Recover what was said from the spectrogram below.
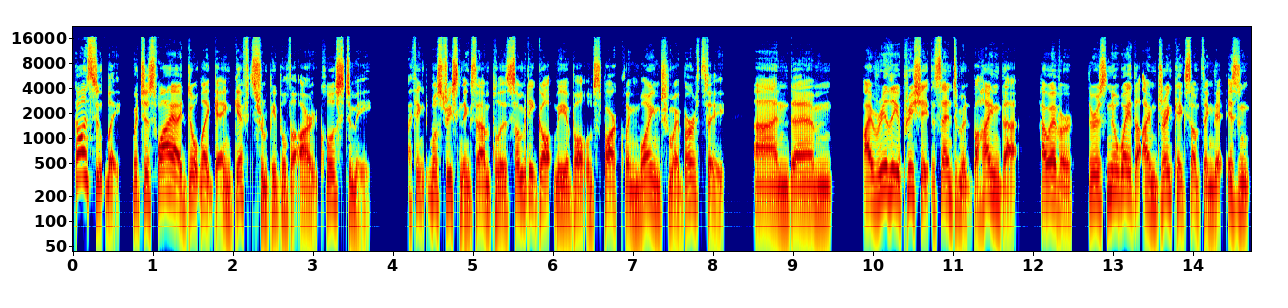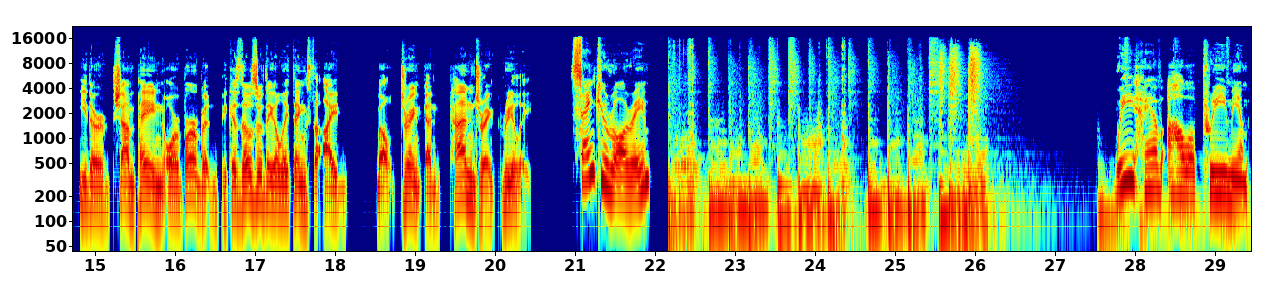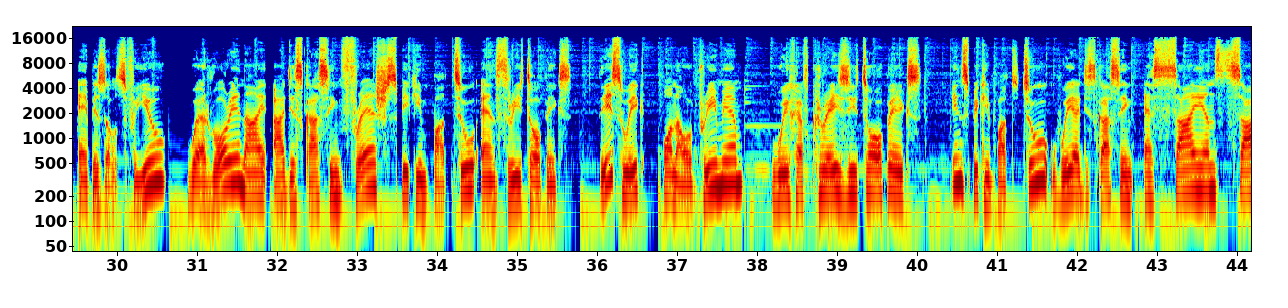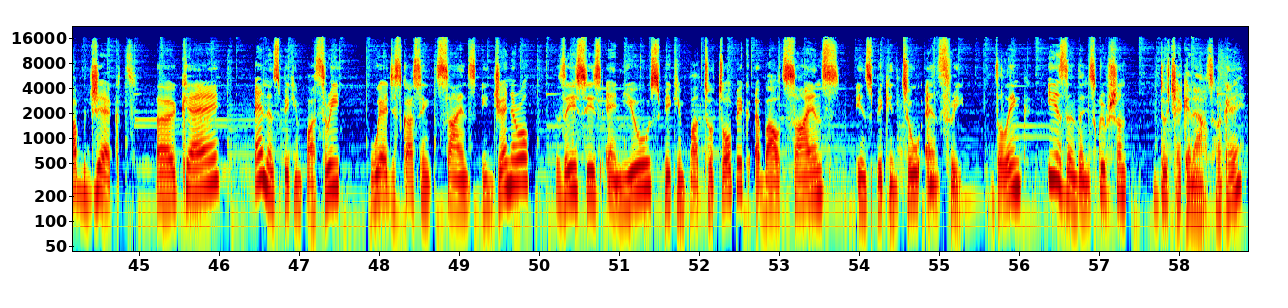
Constantly, which is why I don't like getting gifts from people that aren't close to me. I think the most recent example is somebody got me a bottle of sparkling wine for my birthday, and um, I really appreciate the sentiment behind that. However, there is no way that I'm drinking something that isn't either champagne or bourbon, because those are the only things that I, well, drink and can drink, really. Thank you, Rory. We have our premium episodes for you, where Rory and I are discussing fresh speaking part 2 and 3 topics. This week, on our premium, we have crazy topics. In speaking part 2, we are discussing a science subject, okay? And in speaking part 3, we are discussing science in general. This is a new speaking part 2 topic about science in speaking 2 and 3. The link is in the description. Do check it out, okay?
